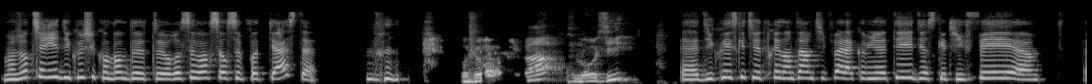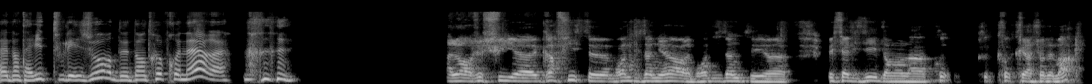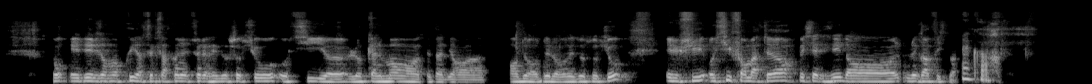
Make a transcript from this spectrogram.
Bonjour Thierry, du coup, je suis contente de te recevoir sur ce podcast. Bonjour, moi aussi. du coup, est-ce que tu veux te présenter un petit peu à la communauté, dire ce que tu fais dans ta vie de tous les jours d'entrepreneur? Alors, je suis euh, graphiste, euh, brand designer. Le brand design, c'est euh, spécialisé dans la création de marques pour aider les entreprises à se faire connaître sur les réseaux sociaux aussi localement, c'est-à-dire en dehors de leurs réseaux sociaux. Et je suis aussi formateur spécialisé dans le graphisme. D'accord.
